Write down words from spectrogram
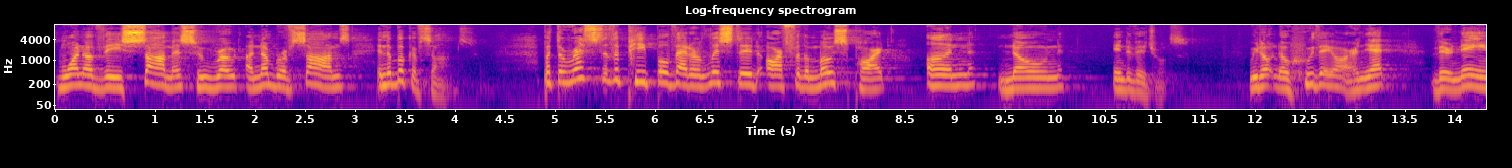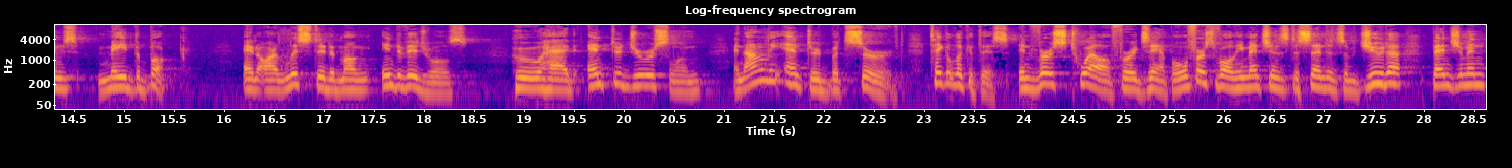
one of the psalmists who wrote a number of psalms in the book of Psalms. But the rest of the people that are listed are, for the most part, unknown individuals. We don't know who they are, and yet their names made the book and are listed among individuals who had entered Jerusalem and not only entered, but served. Take a look at this. In verse 12, for example, well, first of all, he mentions descendants of Judah, Benjamin,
